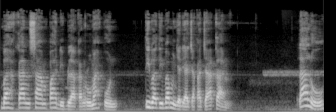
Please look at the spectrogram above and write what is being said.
bahkan sampah di belakang rumah pun tiba-tiba menjadi acak-acakan. Lalu,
